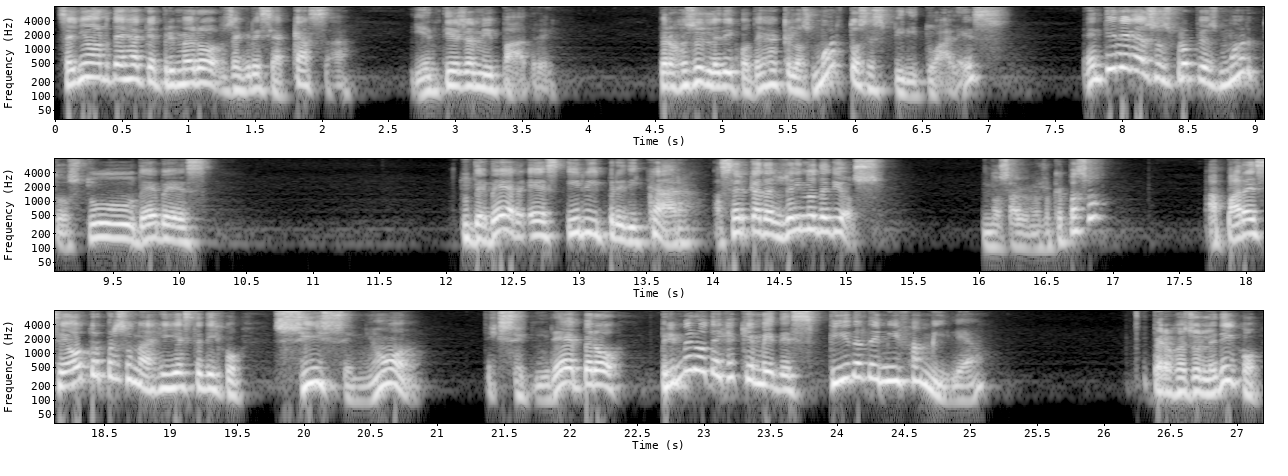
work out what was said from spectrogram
Señor, deja que primero regrese a casa y entierre a mi padre. Pero Jesús le dijo, deja que los muertos espirituales entierren a sus propios muertos. Tú debes, tu deber es ir y predicar acerca del reino de Dios. No sabemos lo que pasó aparece otro personaje y este dijo, sí, Señor, te seguiré, pero primero deja que me despida de mi familia. Pero Jesús le dijo,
